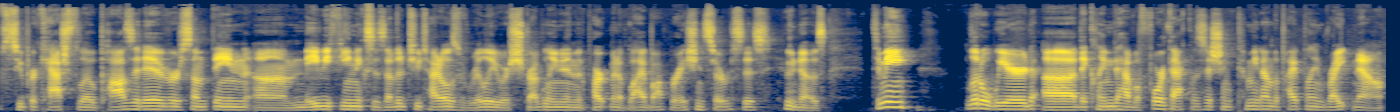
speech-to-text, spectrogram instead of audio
super cash flow positive or something, um, maybe Phoenix's other two titles really were struggling in the Department of Live Operation Services. Who knows? To me, a little weird. Uh, they claim to have a fourth acquisition coming down the pipeline right now.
